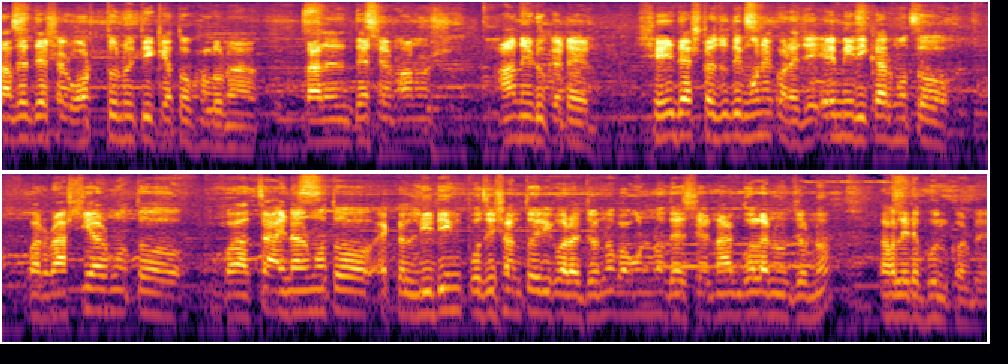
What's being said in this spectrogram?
তাদের দেশের অর্থনৈতিক এত ভালো না। তাদের দেশের মানুষ আনএডুকেটেড সেই দেশটা যদি মনে করে যে আমেরিকার মতো বা রাশিয়ার মতো বা চায়নার মতো একটা লিডিং পজিশন তৈরি করার জন্য বা অন্য দেশে নাক গলানোর জন্য, তাহলে এটা ভুল করবে।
